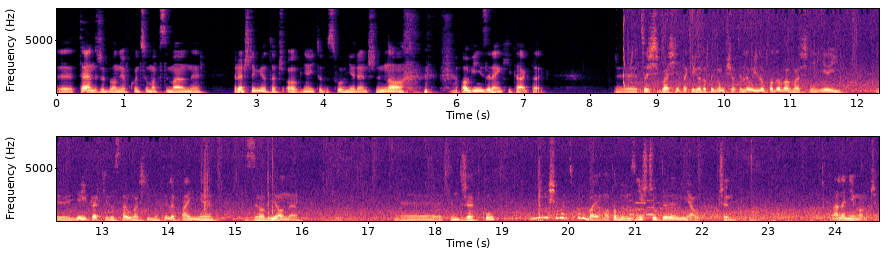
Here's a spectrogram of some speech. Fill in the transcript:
y, ten, żeby on miał w końcu maksymalny ręczny miotacz ognia i to dosłownie ręczny. No, ogień z ręki, tak, tak. Y, coś właśnie takiego. Do tego mi się o tyle Willow podoba właśnie. Jej, y, jej perki zostały właśnie na tyle fajnie zrobione y, w tym drzewku. I mi się bardzo podobają. O, to bym zniszczył, gdybym miał czym. No, ale nie mam czym,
